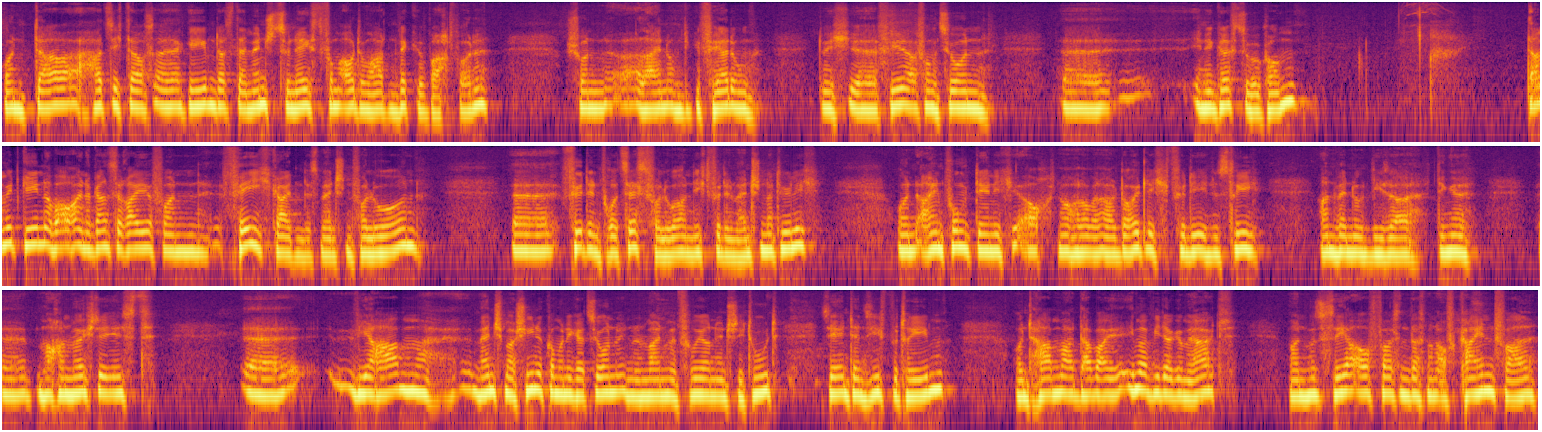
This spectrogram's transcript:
Und da hat sich daraus ergeben, dass der Mensch zunächst vom Automaten weggebracht wurde, schon allein um die Gefährdung durch äh, Fehlerfunktionen äh, in den Griff zu bekommen. Damit gehen aber auch eine ganze Reihe von Fähigkeiten des Menschen verloren, äh, für den Prozess verloren, nicht für den Menschen natürlich. Und ein Punkt, den ich auch noch einmal deutlich für die Industrieanwendung dieser Dinge äh, machen möchte, ist, äh, wir haben Mensch-Maschine-Kommunikation in meinem früheren Institut sehr intensiv betrieben und haben dabei immer wieder gemerkt, man muss sehr aufpassen, dass man auf keinen Fall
